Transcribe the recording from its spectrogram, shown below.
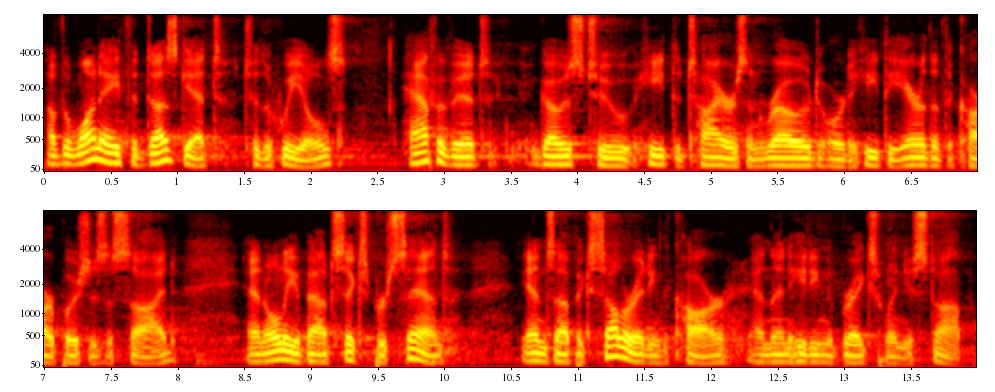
Of the one eighth that does get to the wheels, half of it goes to heat the tires and road or to heat the air that the car pushes aside, and only about 6% ends up accelerating the car and then heating the brakes when you stop.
